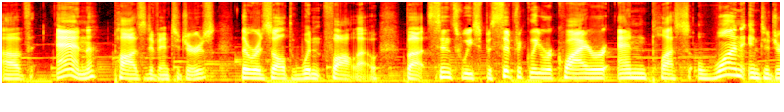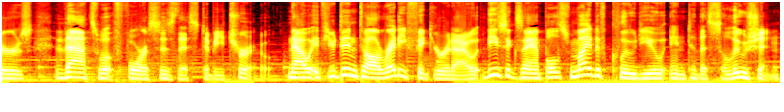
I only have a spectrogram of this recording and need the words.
of n positive integers, the result wouldn't follow. But since we specifically require n plus 1 integers, that's what forces this to be true. Now, if you didn't already figure it out, these examples might have clued you into the solution,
